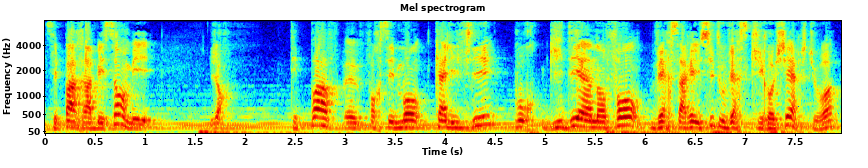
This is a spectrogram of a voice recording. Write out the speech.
C'est pas rabaissant, mais genre, t'es pas euh, forcément qualifié pour guider un enfant vers sa réussite ou vers ce qu'il recherche, tu vois.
